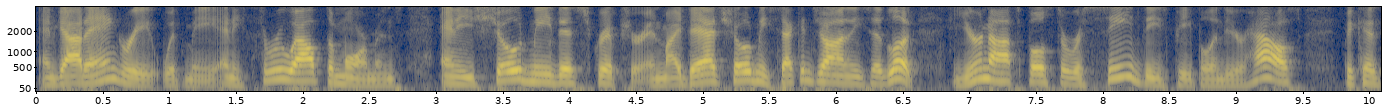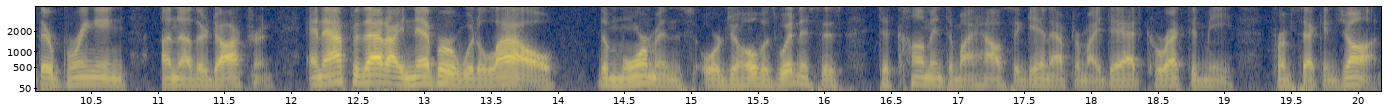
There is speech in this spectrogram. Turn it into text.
and got angry with me, and he threw out the Mormons, and he showed me this scripture. And my dad showed me Second John, and he said, look, you're not supposed to receive these people into your house because they're bringing another doctrine. And after that, I never would allow the Mormons or Jehovah's Witnesses to come into my house again after my dad corrected me from Second John.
